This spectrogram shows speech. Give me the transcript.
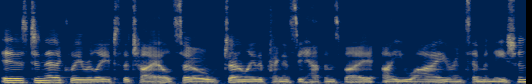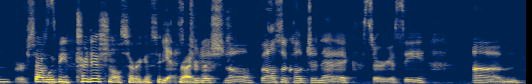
is genetically related to the child. So generally, the pregnancy happens by IUI or insemination versus That would be traditional surrogacy. yes right? traditional, but also called genetic surrogacy. Um,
